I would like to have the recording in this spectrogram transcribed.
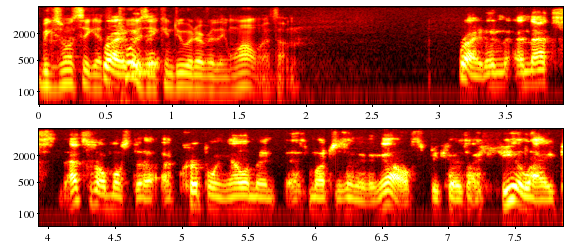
Because once they get Right, the toys and they can do whatever they want with them. Right, and and that's that's almost a, a crippling element as much as anything else because I feel like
